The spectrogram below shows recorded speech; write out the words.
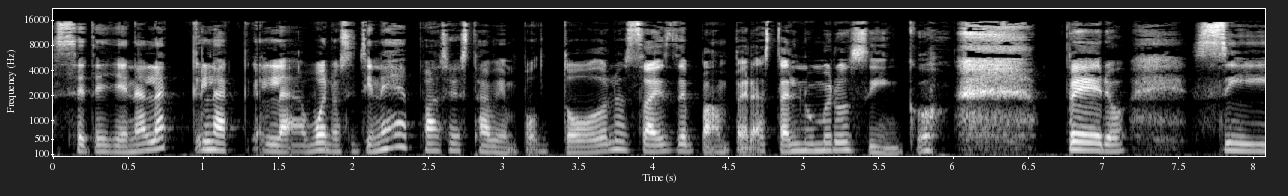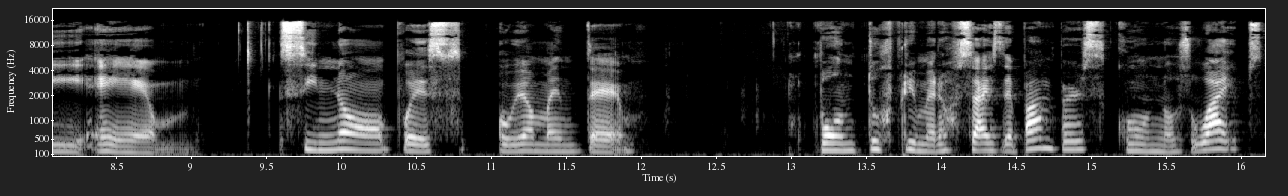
se te llena la, Bueno, si tienes espacio está bien, pon todos los sizes de pamper hasta el número 5. Pero si si no, pues obviamente pon tus primeros size de pampers con los wipes.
